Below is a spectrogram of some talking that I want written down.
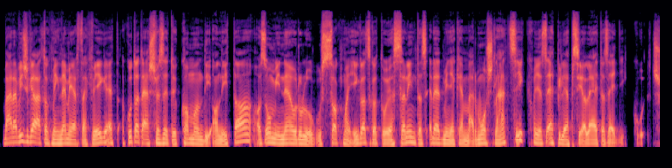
Bár a vizsgálatok még nem értek véget, a kutatásvezető Kamondi Anita, az OMI neurológus szakmai igazgatója szerint az eredményeken már most látszik, hogy az epilepsia lehet az egyik kulcs.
